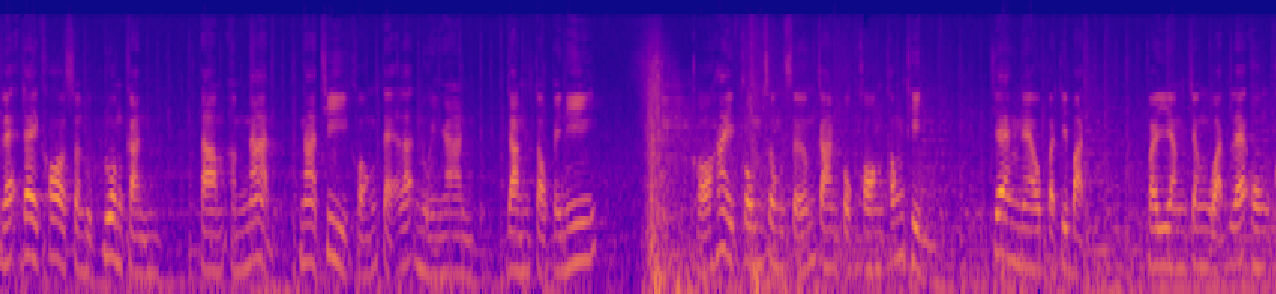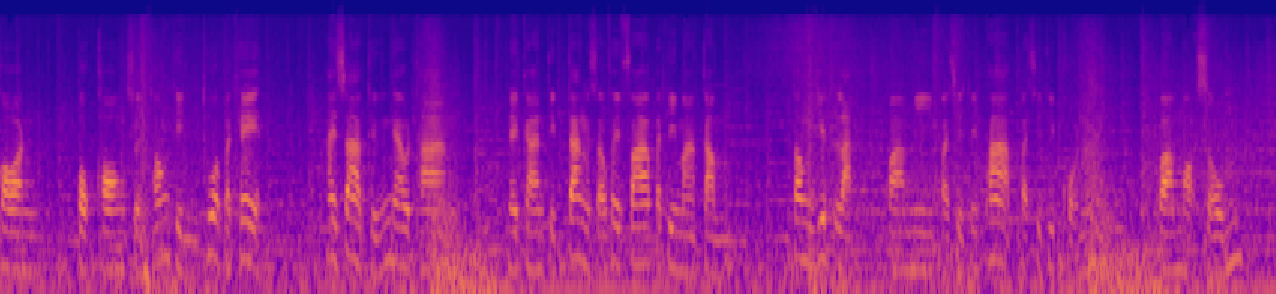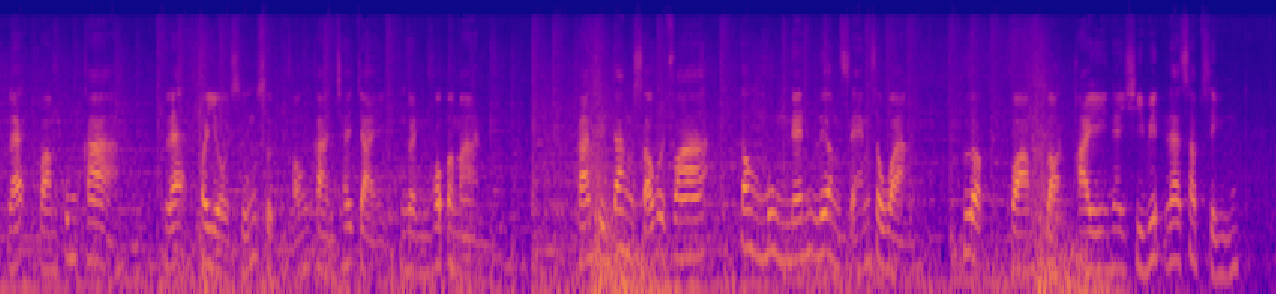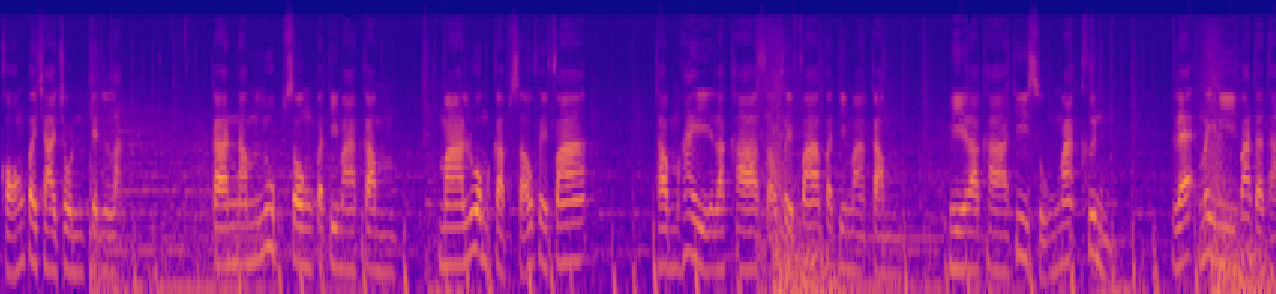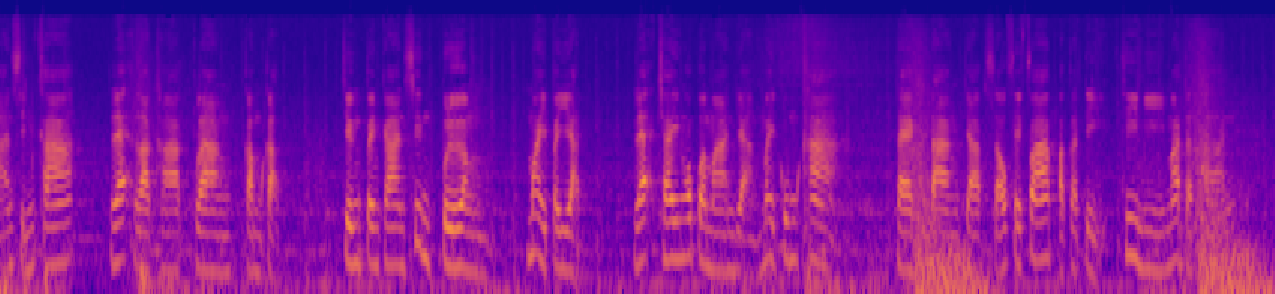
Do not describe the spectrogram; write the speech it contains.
และได้ข้อสรุปร่วมกัน ตามอำนาจหน้าที่ของแต่ละหน่วยงานดังต่อไปนี้ ขอให้กรมส่งเสริมการปกครองท้องถิ่น แจ้งแนวปฏิบัติ ไปยังจังหวัดและองค์กร ปกครองส่วนท้องถิ่นทั่วประเทศ ให้ทราบถึงแนวทาง ในการติดตั้งเสาไฟฟ้าประติมากรรม ต้องยึดหลักความมีประสิทธิภาพประสิทธิผล ความเหมาะสม และความคุ้มค่า และประโยชน์สูงสุดของการใช้จ่ายเงินงบประมาณ การติดตั้งเสาไฟฟ้าต้องมุ่งเน้นเรื่องแสงสว่าง เพื่อความปลอดภัยในชีวิตและทรัพย์สินของประชาชนเป็นหลัก การนำรูปทรงประติมากรรมมาร่วมกับเสาไฟฟ้าทำให้ราคาเสาไฟฟ้าประติมากรรม มีราคาที่สูงมากขึ้น และไม่มีมาตรฐานสินค้า และราคากลางกำกับ จึงเป็นการสิ้นเปลือง ไม่ประหยัด และใช้งบประมาณอย่างไม่คุ้มค่า แตกต่างจากเสาไฟฟ้าปกติที่มีมาตรฐาน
